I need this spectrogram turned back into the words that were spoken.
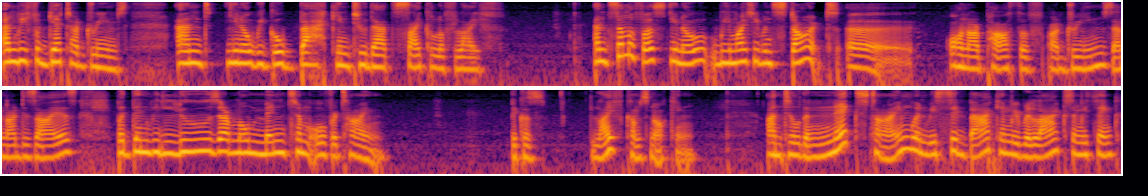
And we forget our dreams and, you know, we go back into that cycle of life. And some of us, you know, we might even start uh, on our path of our dreams and our desires, but then we lose our momentum over time because life comes knocking. Until the next time when we sit back and we relax and we think,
